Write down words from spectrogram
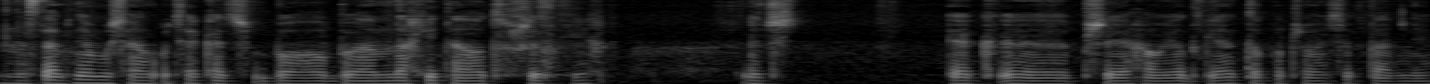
Następnie musiałem uciekać, bo byłem na hita od wszystkich. Lecz jak y, przyjechał JG, to poczułem się pewniej.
